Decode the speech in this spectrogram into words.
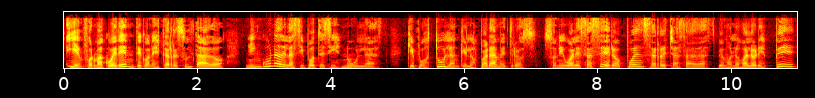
Y en forma coherente con este resultado, ninguna de las hipótesis nulas que postulan que los parámetros son iguales a cero pueden ser rechazadas. Vemos los valores P,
